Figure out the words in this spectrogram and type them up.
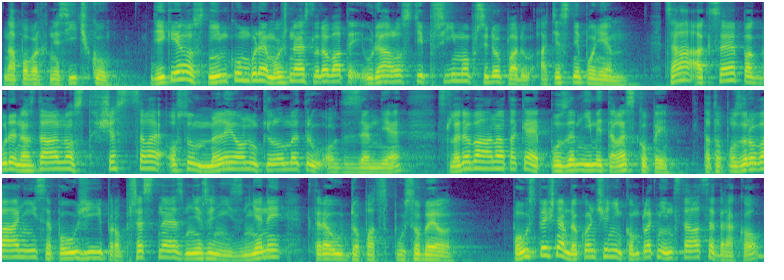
na povrch měsíčku. Díky jeho snímkům bude možné sledovat i události přímo při dopadu a těsně po něm. Celá akce pak bude na vzdálenost 6,8 milionů kilometrů od Země sledována také pozemními teleskopy. Tato pozorování se použijí pro přesné změření změny, kterou dopad způsobil. Po úspěšném dokončení kompletní instalace Draco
